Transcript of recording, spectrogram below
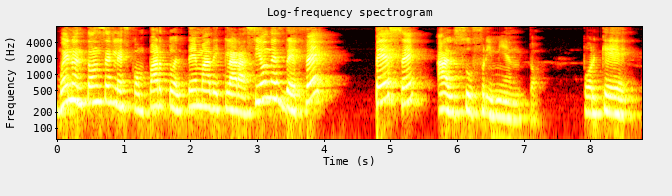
Bueno, entonces les comparto el tema declaraciones de fe pese al sufrimiento. Porque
